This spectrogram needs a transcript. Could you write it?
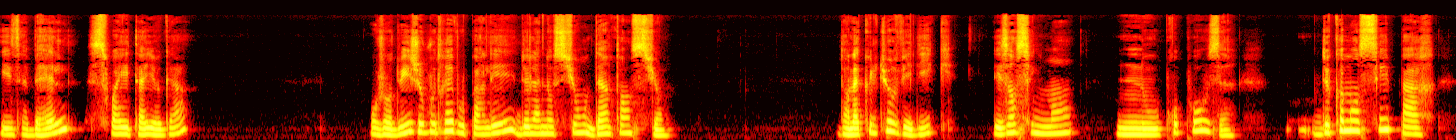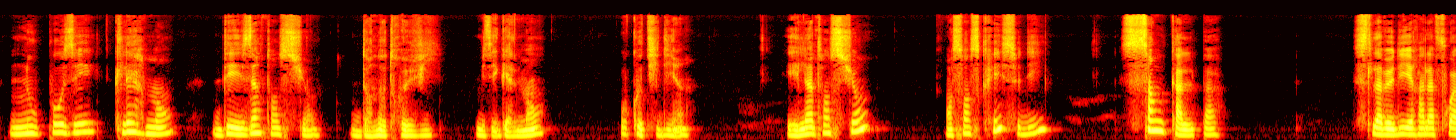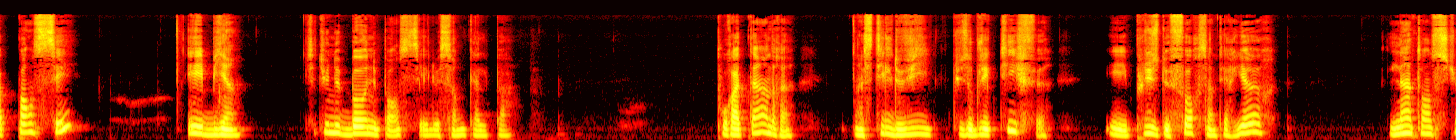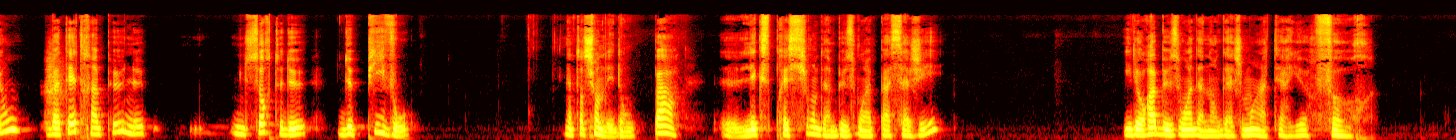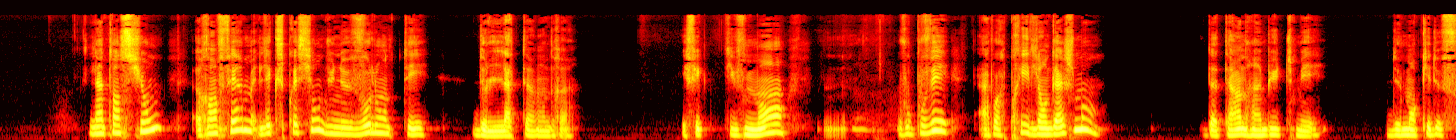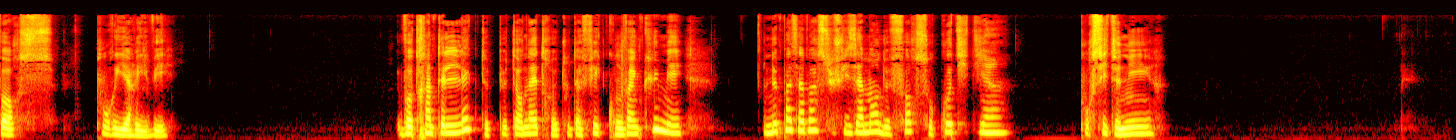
Isabelle, Swaita Yoga. Aujourd'hui, je voudrais vous parler de la notion d'intention. Dans la culture védique, les enseignements nous proposent de commencer par nous poser clairement des intentions dans notre vie, mais également au quotidien. Et l'intention, en sanskrit, se dit sankalpa. Cela veut dire à la fois penser et bien. C'est une bonne pensée, le sankalpa. Pour atteindre un style de vie plus objectif et plus de force intérieure, l'intention va être un peu une, sorte de, de pivot. L'intention n'est donc pas euh, l'expression d'un besoin passager, il aura besoin d'un engagement intérieur fort. L'intention renferme l'expression d'une volonté de l'atteindre. Effectivement, vous pouvez avoir pris l'engagement d'atteindre un but, mais de manquer de force pour y arriver. Votre intellect peut en être tout à fait convaincu, mais ne pas avoir suffisamment de force au quotidien pour s'y tenir.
